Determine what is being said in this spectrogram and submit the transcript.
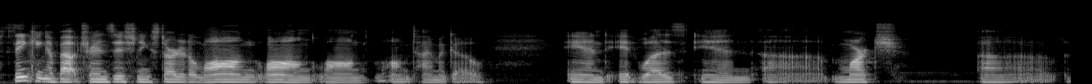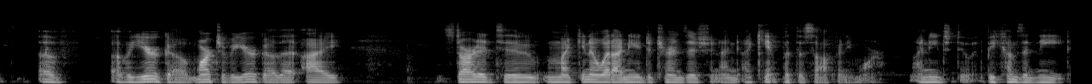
thinking about transitioning started a long, long, long, long time ago. And it was in uh, March uh, of of a year ago, March of a year ago, that I started to like, you know what, I need to transition. I, I can't put this off anymore. I need to do it. It becomes a need.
